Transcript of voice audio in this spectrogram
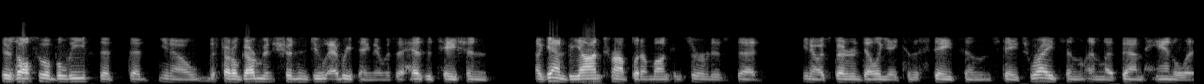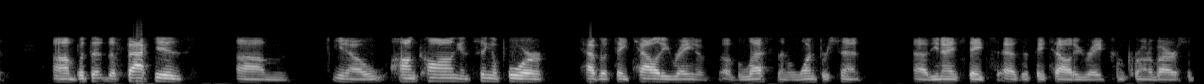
there's also a belief that that you know the federal government shouldn't do everything. There was a hesitation, again beyond Trump, but among conservatives that you know it's better to delegate to the states and states' rights and, and let them handle it. Um, but the the fact is, um, you know, Hong Kong and Singapore have a fatality rate of, of less than one percent uh, the United States has a fatality rate from coronavirus of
